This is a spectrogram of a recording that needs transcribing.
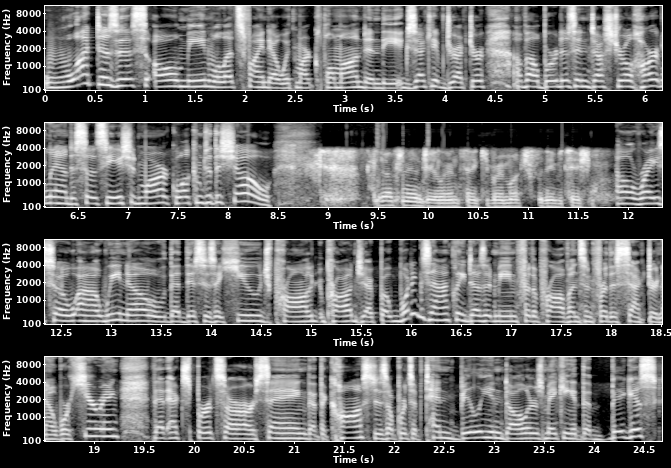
what does this all mean? Well, let's find out with Mark Plamondon, the executive director of Alberta's Industrial Heartland Association. Mark, welcome to the show. Good afternoon, Jaylen. Thank you very much for the invitation. All right. So uh, we know that this is a huge pro- project, but what exactly does it mean for the province and for the sector? Now, we're hearing that experts are, are saying that the cost is upwards of $10 billion, making it the biggest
